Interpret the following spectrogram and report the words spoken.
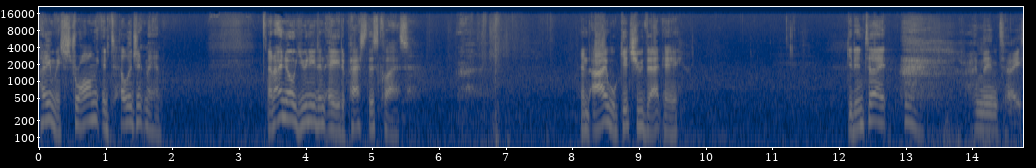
I am a strong, intelligent man. And I know you need an A to pass this class. And I will get you that A. Get in tight. I'm in tight.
